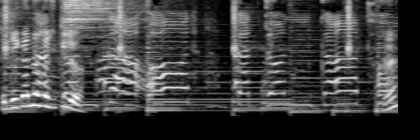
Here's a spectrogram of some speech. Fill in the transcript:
Jadi kan nukus kilo. Hah?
